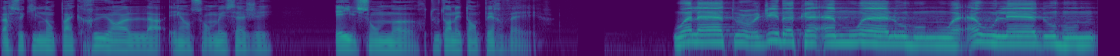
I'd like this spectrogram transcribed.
parce qu'ils n'ont pas cru en Allah et en son messager, et ils sont morts tout en étant pervers. ولا تعجبك أموالهم وأولادهم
